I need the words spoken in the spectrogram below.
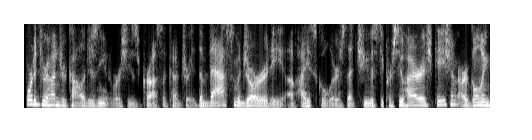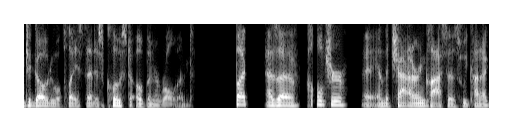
4,300 colleges and universities across the country. The vast majority of high schoolers that choose to pursue higher education are going to go to a place that is close to open enrollment. But as a culture and the chattering classes, we kind of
